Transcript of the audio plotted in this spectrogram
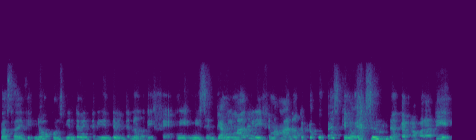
vas a, decir? No, conscientemente, evidentemente no lo dije. Ni, senté a mi madre y le dije, mamá, no te preocupes, que no voy a ser una carga para ti.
